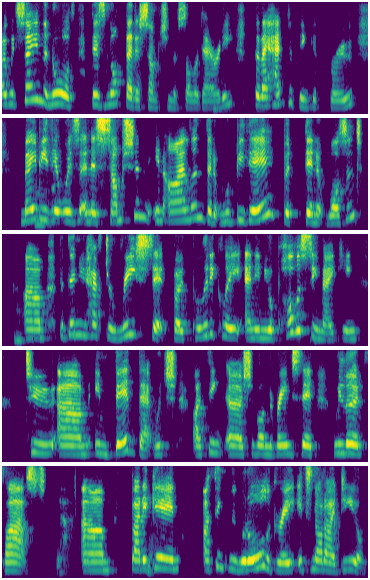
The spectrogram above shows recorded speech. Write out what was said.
I would say in the North, there's not that assumption of solidarity, so they had to think it through. Maybe mm. there was an assumption in Ireland that it would be there, but then it wasn't. Um, but then you have to reset both politically and in your policy making to um, embed that, which I think uh, Siobhan Ní Bhriain said, we learned fast. Yeah. Um, but again, I think we would all agree it's not ideal,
